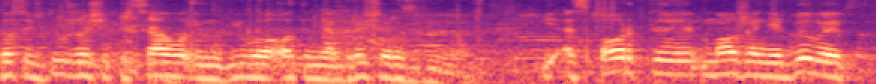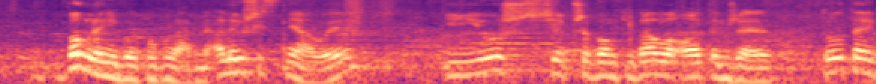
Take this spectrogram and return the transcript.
dosyć dużo się pisało i mówiło o tym, jak gry się rozwiną. I e-sporty może nie były, w ogóle nie były popularne, ale już istniały i już się przebąkiwało o tym, że tutaj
